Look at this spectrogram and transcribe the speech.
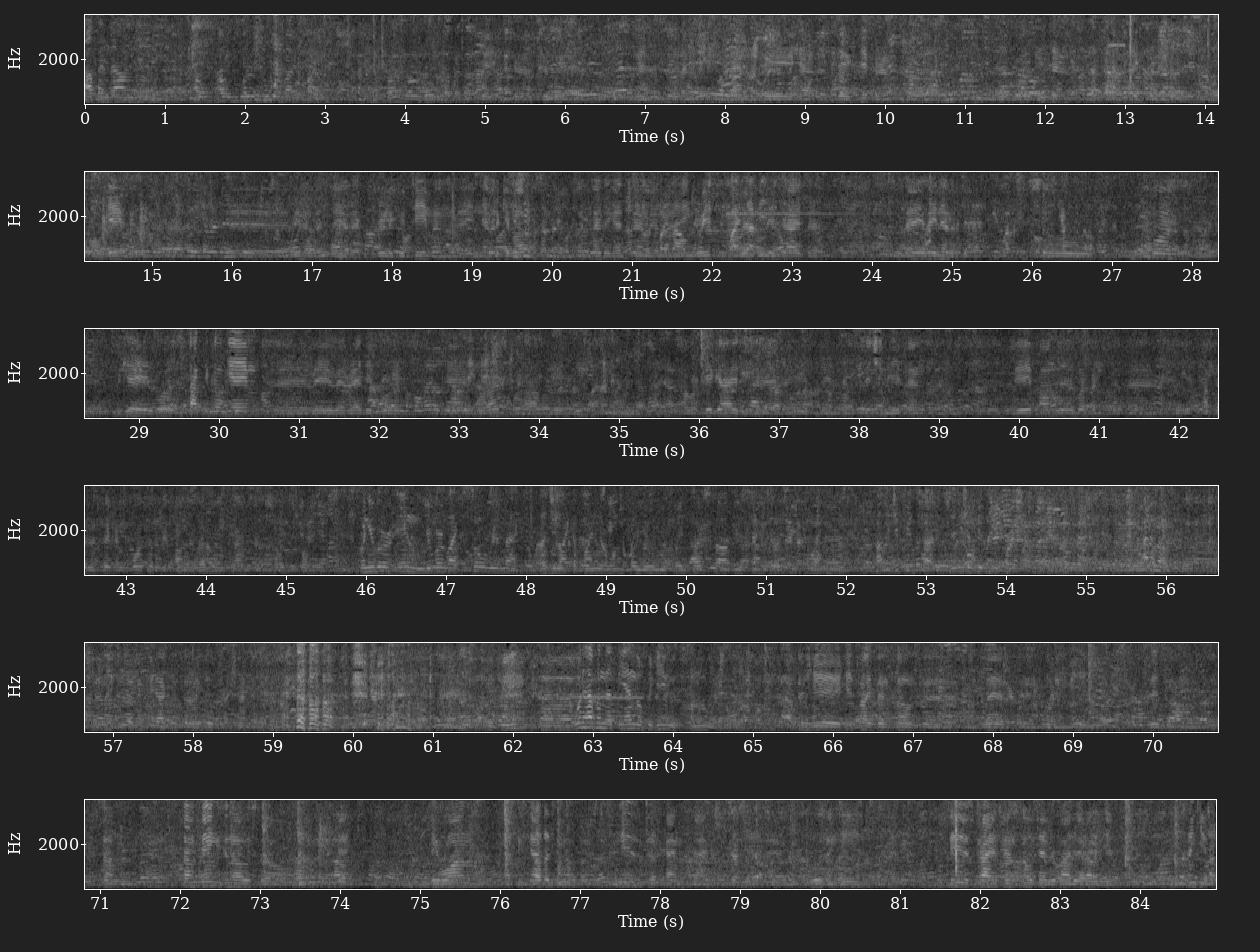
up and down game. How, how, what can you say about the? We had a big difference. It was intense, big pressure all game. We know that they're a really good team and they never give up. I played against them in, in Greece, you know, these guys. Uh, they, they never give up. So it was okay. It was tactical game. Uh, they were ready for uh, for us, for our our big guys. Uh, they switching defense. we found the weapons. Uh, after the second quarter, we found the weapons how to solve this. When you were in, you were like so relaxed. It wasn't like a final game for you. You played first stop, you sang for three pointers. How did you feel about it? Didn't you feel any pressure? I don't know. When I see Olympiacos, there is no pressure. Okay. Uh, what happened at the end of the game with Spanoulis? I think he, he tried to insult uh, some players, including me. Said some, some, some things, you know, so, okay. We won, nothing happened. He's this kind of guy. Uh, losing games. He is trying to insult everybody around him. Thank you.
